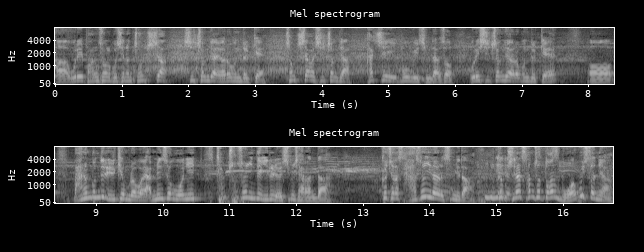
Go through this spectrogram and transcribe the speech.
아, 우리 방송을 보시는 청취자, 시청자 여러분들께 청취자와 시청자 같이 보고 계십니다. 그래서 우리 시청자 여러분들께 어, 많은 분들이 이렇게 물어봐요. 안민석 의원이 참 초선인데 일을 열심히 잘한다. 그 제가 사선이라 그랬습니다. 그럼 지난 3선 동안 뭐 하고 있었냐?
